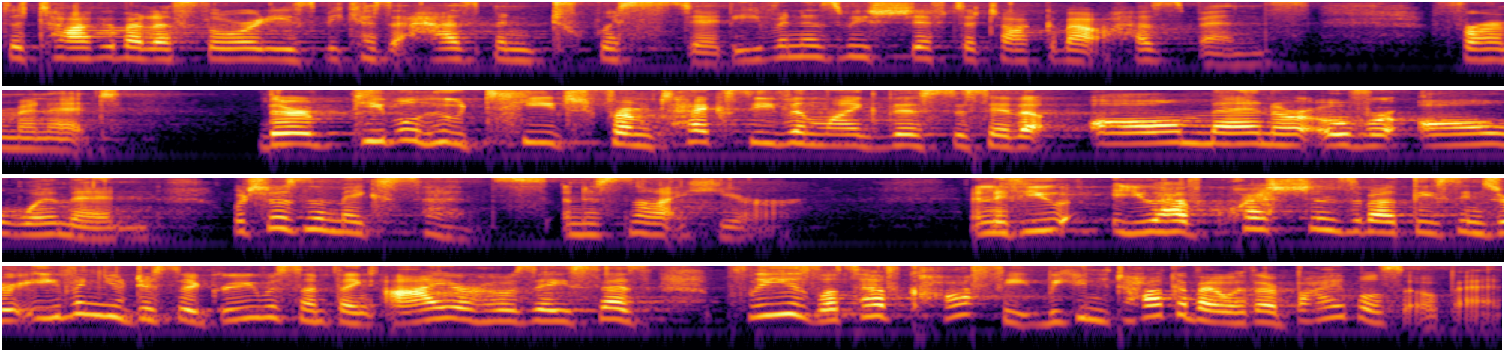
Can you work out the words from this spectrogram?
to talk about authority is because it has been twisted. Even as we shift to talk about husbands for a minute, there are people who teach from texts even like this to say that all men are over all women, which doesn't make sense, and it's not here. And if you, you have questions about these things, or even you disagree with something I or Jose says, please, let's have coffee. We can talk about it with our Bibles open.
